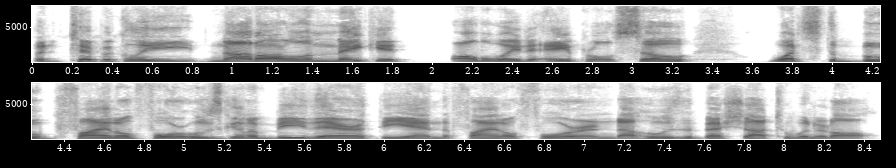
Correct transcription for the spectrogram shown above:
but typically not all of them make it all the way to April. So, what's the Boop Final Four? Who's going to be there at the end, the Final Four, and uh, who's the best shot to win it all?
